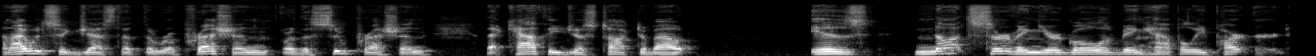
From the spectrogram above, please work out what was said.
And I would suggest that the repression or the suppression that Kathy just talked about is not serving your goal of being happily partnered.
